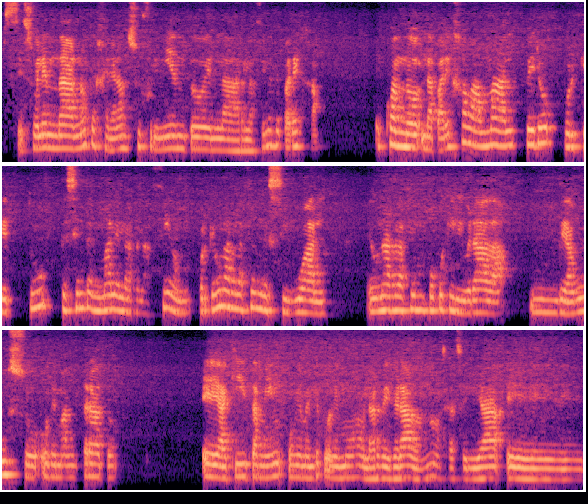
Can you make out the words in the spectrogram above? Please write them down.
se suelen dar, ¿no? que generan sufrimiento en las relaciones de pareja, es cuando la pareja va mal, pero porque tú te sientes mal en la relación, porque es una relación desigual, es una relación un poco equilibrada, mm, de abuso o de maltrato. Eh, aquí también, obviamente, podemos hablar de grados, ¿no? O sea, sería eh,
